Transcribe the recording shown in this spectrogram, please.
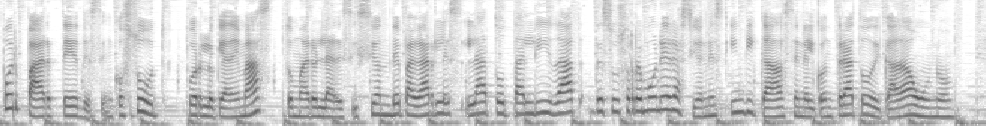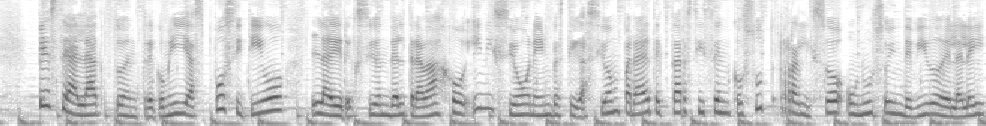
por parte de Cencosud por lo que además tomaron la decisión de pagarles la totalidad de sus remuneraciones indicadas en el contrato de cada uno. Pese al acto entre comillas positivo, la Dirección del Trabajo inició una investigación para detectar si Cencosud realizó un uso indebido de la ley,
